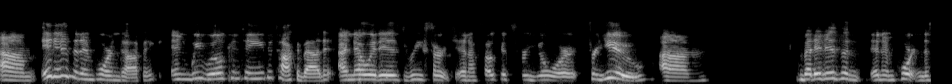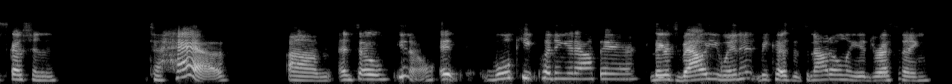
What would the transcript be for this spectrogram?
um, it is an important topic and we will continue to talk about it. I know it is research and a focus for your for you um, but it is a, an important discussion to have um, and so you know it we'll keep putting it out there. There's value in it because it's not only addressing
